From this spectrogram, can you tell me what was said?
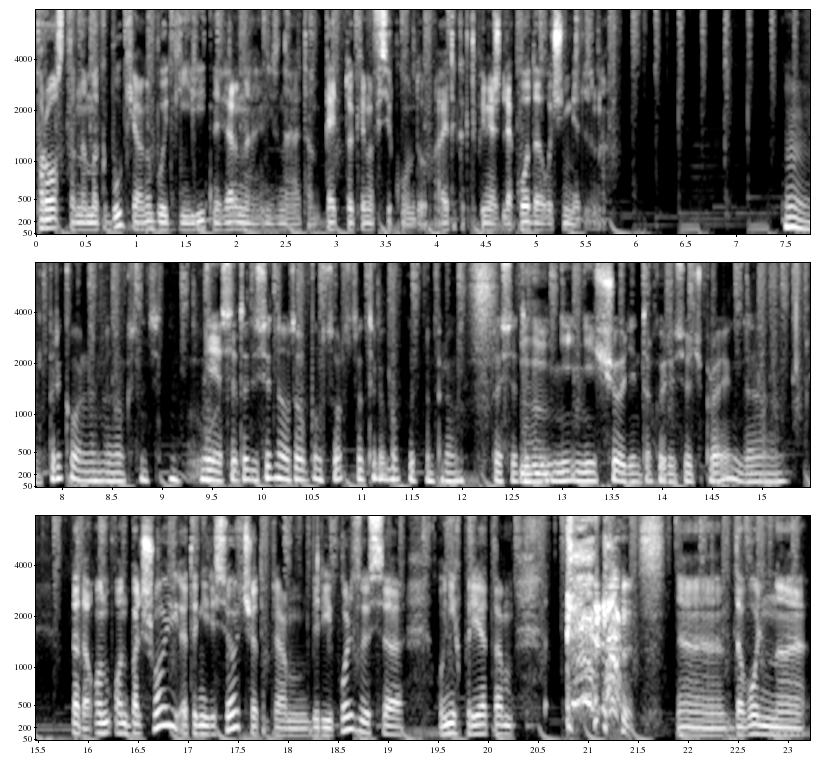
просто на MacBook оно будет генерить, наверное, не знаю, там 5 токенов в секунду. А это, как ты понимаешь, для кода очень медленно. Mm, прикольно, да, кстати. Вот. Не, если это действительно вот open source, то это любопытно прям. То есть это mm-hmm. не, не еще один такой research проект, да. Да-да, он, он большой, это не research, это прям бери и пользуйся. У них при этом э, довольно,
